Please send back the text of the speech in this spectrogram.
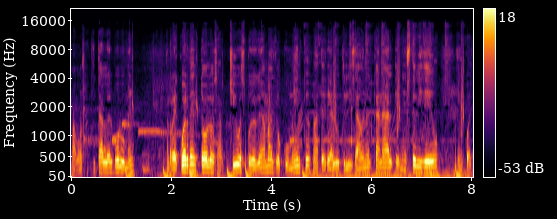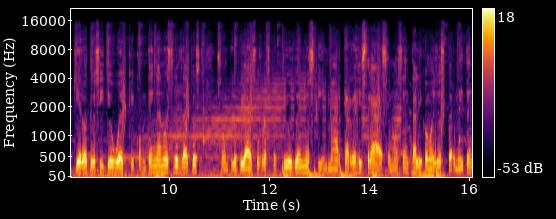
Vamos a quitarle el volumen Recuerden todos los archivos, programas, documentos, material utilizado en el canal, en este video, en cualquier otro sitio web que contenga nuestros datos, son propiedad de sus respectivos dueños y marcas registradas. Se muestran tal y como ellos permiten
